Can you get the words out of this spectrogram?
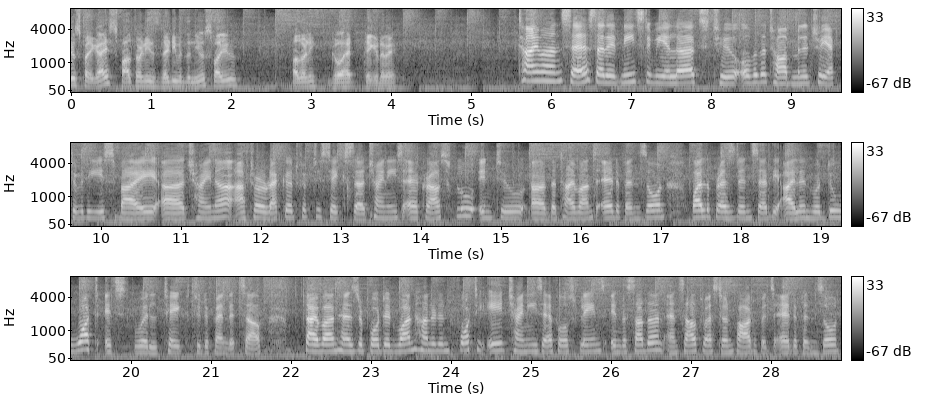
news for you guys. Faltoni is ready with the news for you. Faltoni, go ahead, take it away. Taiwan says that it needs to be alert to over the top military activities by uh, China after a record 56 uh, Chinese aircrafts flew into uh, the Taiwan's air defense zone, while the president said the island would do what it will take to defend itself. Taiwan has reported 148 Chinese Air Force planes in the southern and southwestern part of its air defense zone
